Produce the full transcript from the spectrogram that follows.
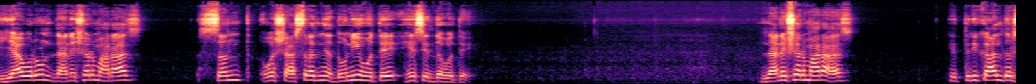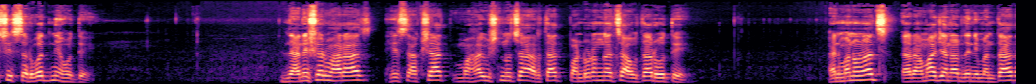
यावरून ज्ञानेश्वर महाराज संत व शास्त्रज्ञ दोन्ही होते हे सिद्ध होते. ज्ञानेश्वर महाराज हे त्रिकालदर्शी सर्वज्ञ होते. ज्ञानेश्वर महाराज हे साक्षात महाविष्णूचा अर्थात पांडुरंगाचा अवतार होते. आणि म्हणूनच रामा जनार्दनी म्हणतात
